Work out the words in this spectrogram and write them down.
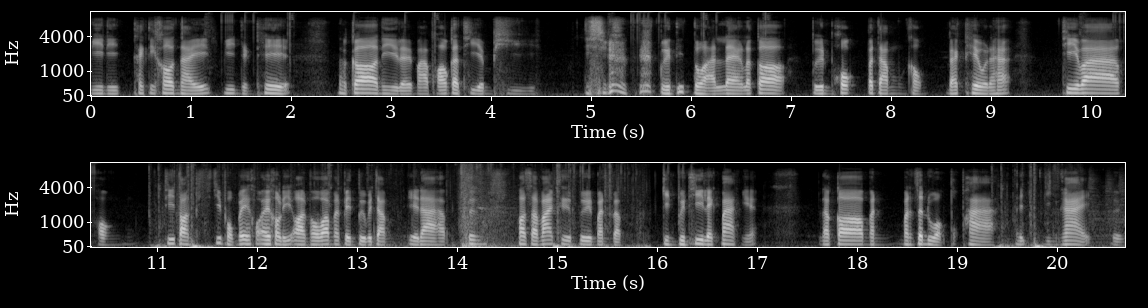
มีนี่ tactical knife มีดอย่างเท่แล้วก็นี่เลยมาพร้อมกับ TMP นี่ปืนติดตัวอันแรกแล้วก็ปืนพกประจำของ Blacktail นะฮะ ที่ว่าของ ที่ตอนที่ผมไม่ให้คอรีออนเพราะว่ามันเป็นปืนประจำเอดาครับ ซึ่งความสามารถคือปืนมันแบบกินพื้นที่เล็กมากเงี้ย แล้วก็มันมันสะดวกพกพายิงง่ายเออ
